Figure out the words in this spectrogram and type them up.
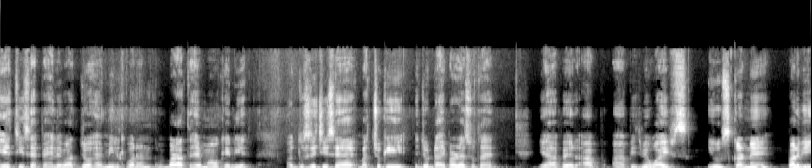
ये चीज़ है पहले बात जो है मिल्क बन बढ़ाते हैं माओ के लिए। और दूसरी चीज़ है बच्चों की जो डाइपर रेस होता है या फिर आप बीच में वाइप्स यूज़ करने पर भी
